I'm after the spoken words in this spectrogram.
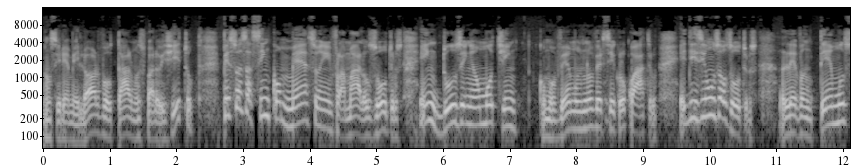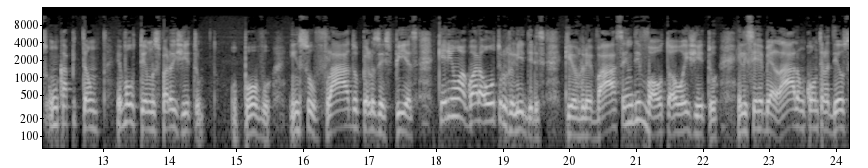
Não seria melhor voltarmos para o Egito? Pessoas assim começam a inflamar os outros e induzem a um motim, como vemos no versículo 4. E diziam uns aos outros: Levantemos um capitão e voltemos para o Egito. O povo, insuflado pelos espias, queriam agora outros líderes que os levassem de volta ao Egito. Eles se rebelaram contra Deus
